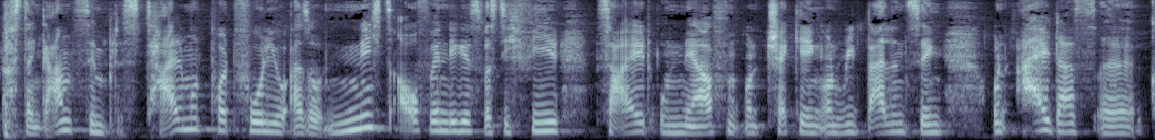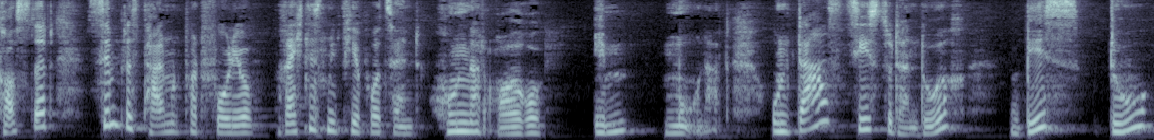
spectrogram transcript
Das ist ein ganz simples Talmud-Portfolio, also nichts Aufwendiges, was dich viel Zeit und Nerven und Checking und Rebalancing und all das äh, kostet. Simples Talmud-Portfolio, rechnest mit 4%, 100 Euro im Monat. Und das ziehst du dann durch, bis du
